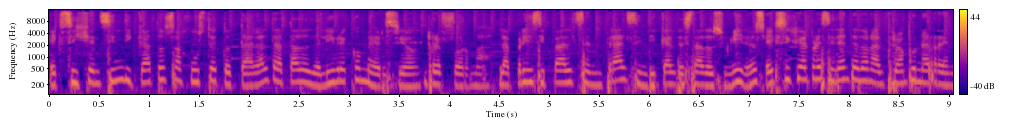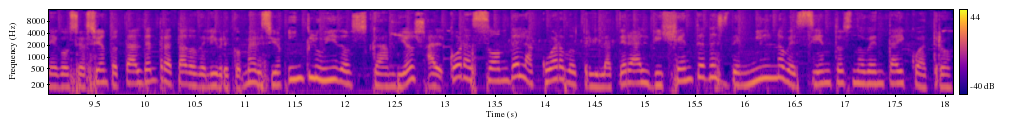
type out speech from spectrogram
Exigen sindicatos ajuste total al Tratado de Libre Comercio. Reforma. La principal central sindical de Estados Unidos exigió al presidente Donald Trump una renegociación total del Tratado de Libre Comercio, incluidos cambios al corazón del acuerdo trilateral vigente desde 1994.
